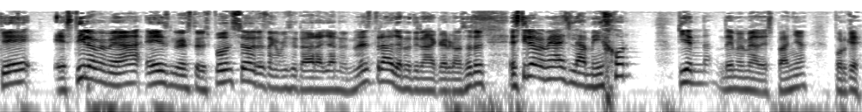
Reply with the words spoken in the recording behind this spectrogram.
que Estilo MMA es nuestro sponsor. Esta camiseta ahora ya no es nuestra, ya no tiene nada que ver con nosotros. Estilo MMA es la mejor tienda de MMA de España. ¿Por qué?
